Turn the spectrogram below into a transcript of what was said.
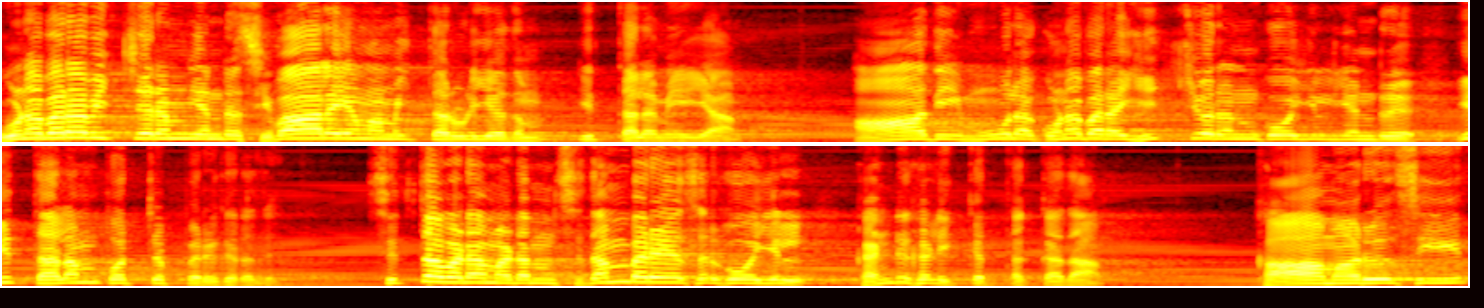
குணபரவிச்சரம் என்ற சிவாலயம் அமைத்தருளியதும் இத்தலமேயாம். ஆதி மூல குணபர ஈஸ்வரன் கோயில் என்று இத்தலம் போற்றப் பெறுகிறது. சித்தவடமடம் சிதம்பரேசர் கோயில் கண்டுகளிக்கத்தக்கதாம். காமறு சீர்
